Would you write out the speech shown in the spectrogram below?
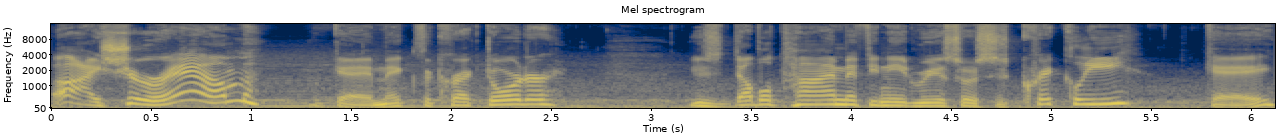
I sure am. Okay, make the correct order. Use double time if you need resources quickly. Okay.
